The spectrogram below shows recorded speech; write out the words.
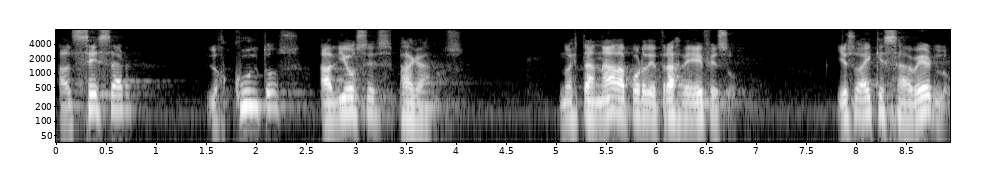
al César, los cultos a dioses paganos. No está nada por detrás de Éfeso. Y eso hay que saberlo.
